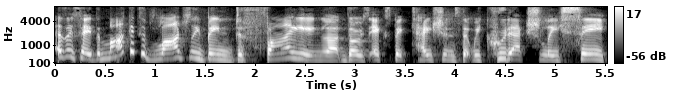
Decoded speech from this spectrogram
as I say, the markets have largely been defying uh, those expectations that we could actually see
